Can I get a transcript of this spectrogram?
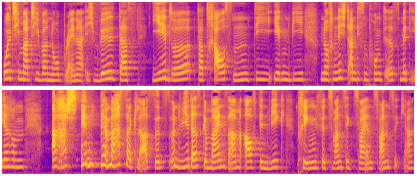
ultimativer No-Brainer. Ich will, dass jede da draußen, die irgendwie noch nicht an diesem Punkt ist, mit ihrem Arsch in der Masterclass sitzt und wir das gemeinsam auf den Weg bringen für 2022, ja.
